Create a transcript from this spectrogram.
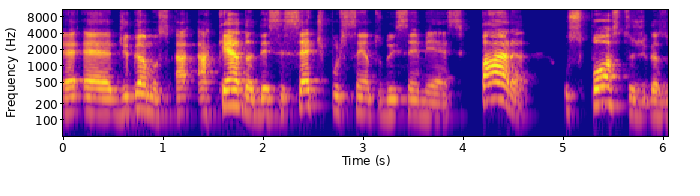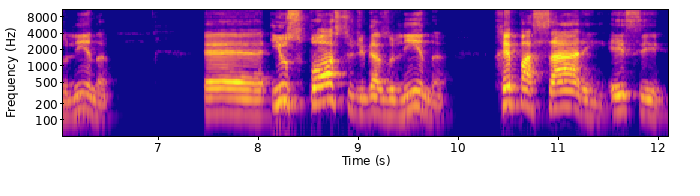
é, é, digamos, a, a, queda desse 7% do ICMS para os postos de gasolina é, e os postos de gasolina repassarem esse,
